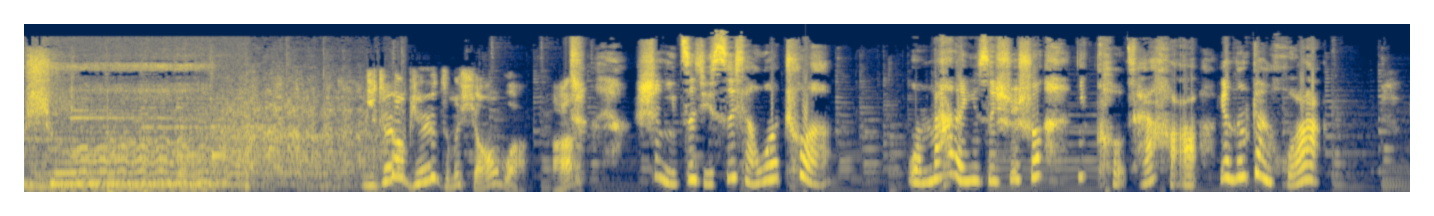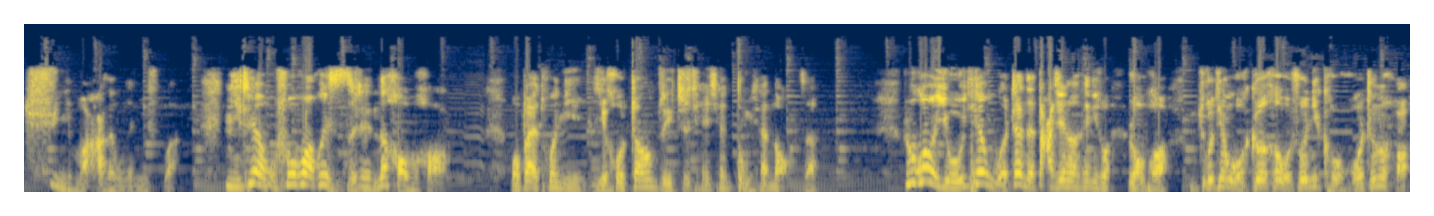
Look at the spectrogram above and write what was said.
说。你这让别人怎么想我啊？是你自己思想龌龊。我妈的意思是说你口才好，又能干活。去你妈的！我跟你说，你这样说话会死人的，好不好？我拜托你，以后张嘴之前先动一下脑子。如果有一天我站在大街上跟你说，老婆，昨天我哥和我说你口活真好，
